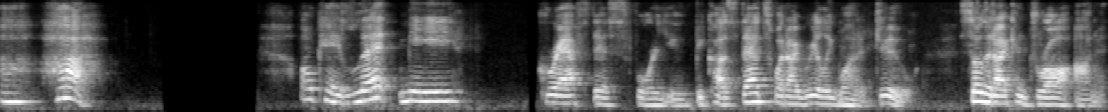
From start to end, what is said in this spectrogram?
Aha. Okay, let me graph this for you because that's what I really want to do so that I can draw on it.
